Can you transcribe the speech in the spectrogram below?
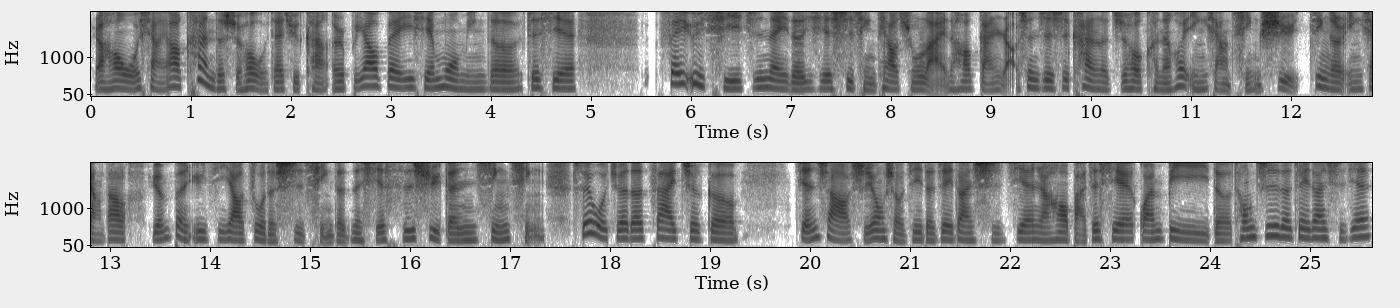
然后我想要看的时候，我再去看，而不要被一些莫名的这些非预期之内的一些事情跳出来，然后干扰，甚至是看了之后可能会影响情绪，进而影响到原本预计要做的事情的那些思绪跟心情。所以我觉得，在这个减少使用手机的这段时间，然后把这些关闭的通知的这段时间，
